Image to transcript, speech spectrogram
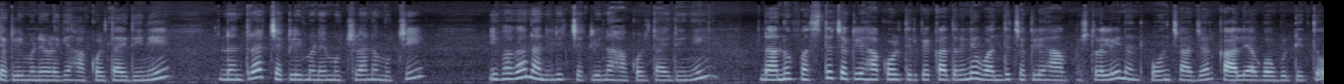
ಚಕ್ಲಿ ಮಣೆಯೊಳಗೆ ಹಾಕ್ಕೊಳ್ತಾ ಇದ್ದೀನಿ. ನಂತರ ಚಕ್ಲಿ ಮಣೆ ಮುಚ್ಚಳನ ಮುಚ್ಚಿ ಇವಾಗ ನಾನಿಲ್ಲಿ ಚಕ್ಲಿನ ಹಾಕ್ಕೊಳ್ತಾ ಇದ್ದೀನಿ. ನಾನು ಫಸ್ಟ್ ಚಕ್ಲಿ ಹಾಕ್ಕೊಳ್ತಿರ್ಬೇಕಾದ್ರೇ ಒಂದು ಚಕ್ಲಿ ಹಾಕೋಷ್ಟರಲ್ಲಿ ನನ್ನ ಫೋನ್ ಚಾರ್ಜರ್ ಖಾಲಿ ಆಗೋಗ್ಬಿಟ್ಟಿತ್ತು.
